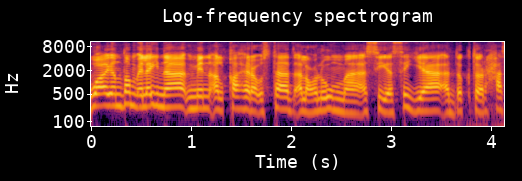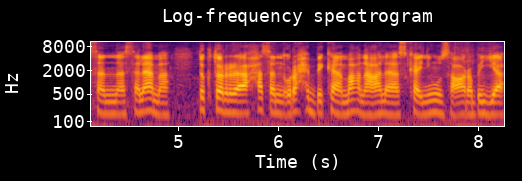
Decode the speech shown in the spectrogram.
وينضم إلينا من القاهرة أستاذ العلوم السياسية الدكتور حسن سلامة. دكتور حسن أرحب بك معنا على سكاي نيوز عربية.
